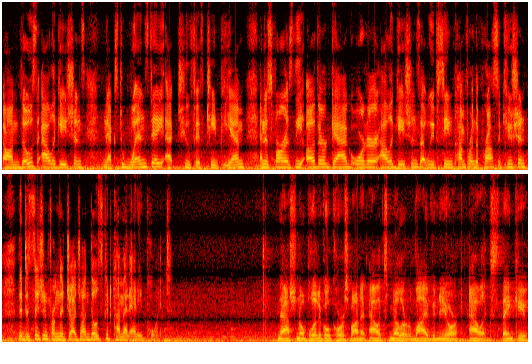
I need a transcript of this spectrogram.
on those allegations next Wednesday at 2:15 p.m. And as far as the other gag order allegations that we've seen come from the prosecution, the decision from the judge on those could come at any point. National political correspondent Alex Miller live in New York. Alex, thank you.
